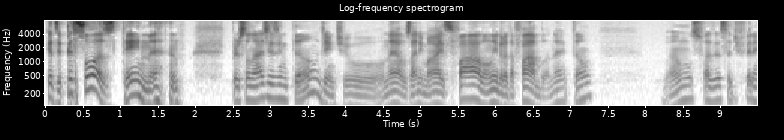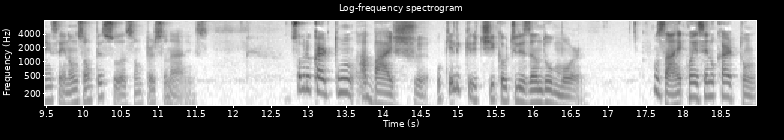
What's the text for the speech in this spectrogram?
Quer dizer, pessoas têm, né? Personagens, então, gente, o, né, os animais falam, lembra da fábula, né? Então, vamos fazer essa diferença aí. Não são pessoas, são personagens. Sobre o cartoon abaixo, o que ele critica utilizando o humor? Vamos lá, reconhecendo o cartoon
